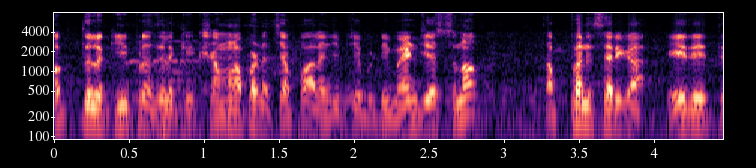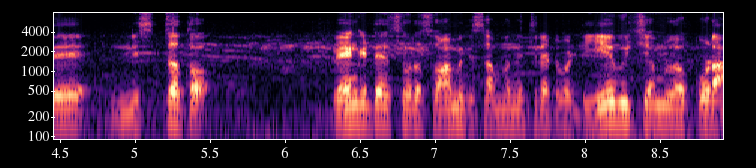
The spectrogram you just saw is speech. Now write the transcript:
భక్తులకి ప్రజలకి క్షమాపణ చెప్పాలని చెప్పి చెప్పి డిమాండ్ చేస్తున్నాం. తప్పనిసరిగా ఏదైతే నిష్ఠతో వెంకటేశ్వర స్వామికి సంబంధించినటువంటి ఏ విషయంలో కూడా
